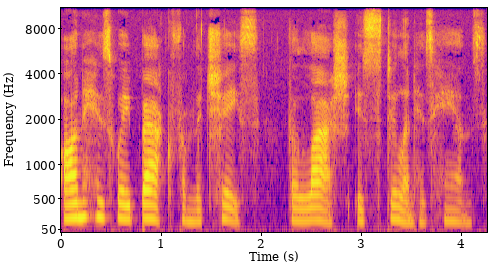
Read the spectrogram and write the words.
on his way back from the chase. The lash is still in his hands.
